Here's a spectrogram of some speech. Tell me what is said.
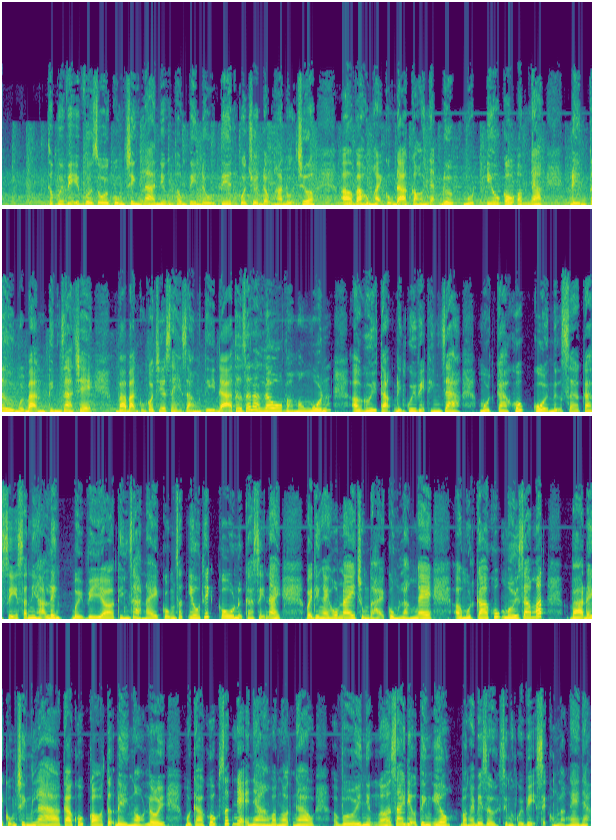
Thưa quý vị, vừa rồi cũng chính là những thông tin đầu tiên của chuyển động Hà Nội trưa à, và Hồng Hạnh cũng đã có nhận được một yêu cầu âm nhạc đến từ một bạn thính giả trẻ. Và bạn cũng có chia sẻ rằng thì đã từ rất là lâu và mong muốn uh, gửi tặng đến quý vị thính giả một ca khúc của nữ ca sĩ Sunny Hạ Linh. Bởi vì uh, thính giả này cũng rất yêu thích cô nữ ca sĩ này. Vậy thì ngày hôm nay chúng ta hãy cùng lắng nghe uh, một ca khúc mới ra mắt. Và đây cũng chính là ca khúc có tựa đề ngỏ lời, một ca khúc rất nhẹ nhàng và ngọt ngào với những uh, giai điệu tình yêu. Và ngay bây giờ xin mời quý vị sẽ cùng lắng nghe nhé.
